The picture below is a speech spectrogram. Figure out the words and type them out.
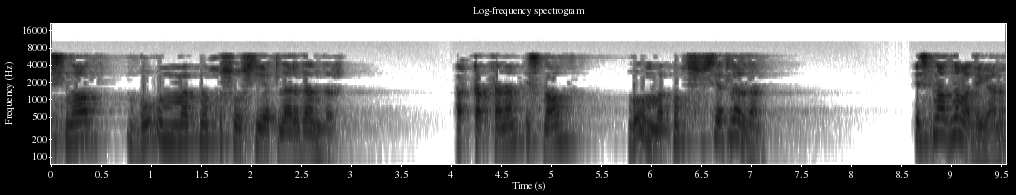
isnod bu ummatni xususiyatlaridandir haqiqatdan ham isnod bu ummatni xususiyatlaridan. Isnod nima degani?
